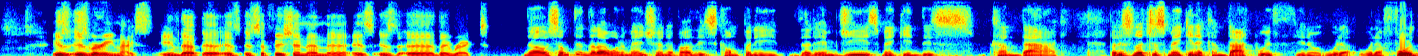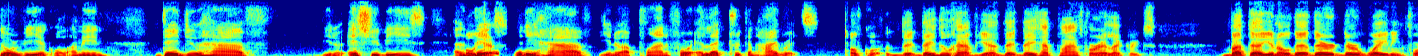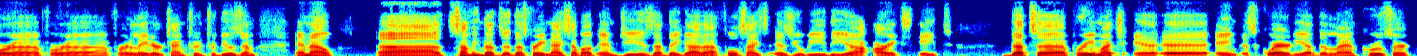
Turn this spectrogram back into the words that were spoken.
is, is very nice in that uh, is, is efficient and uh, is is uh, direct. Now, something that I want to mention about this company that MG is making this comeback, but it's not just making a comeback with you know with a with a four door vehicle. I mean, they do have you know SUVs, and Oh, they yes. already have you know a plan for electric and hybrids. Of course, they, they do have yeah they, they have plans for electrics, but uh, you know they're they're they're waiting for uh for uh for a later time to introduce them. And now uh something that's that's very nice about MG is that they got a full size SUV, the uh, RX-8, that's uh pretty much uh, uh, aimed squarely at the Land Cruiser.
